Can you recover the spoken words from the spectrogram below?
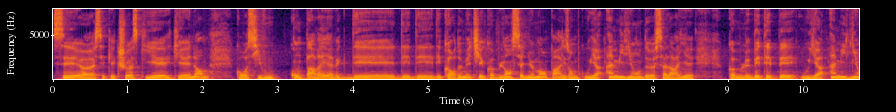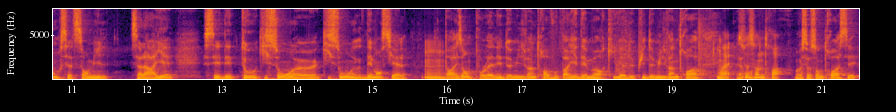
C'est quelque chose qui est, énorme. Quand, si vous comparez avec des, des, corps de métier comme l'enseignement, par exemple, où il y a un million de salariés, comme le BTP, où il y a 1 700 000 salariés, c'est des taux qui sont, euh, qui sont démentiels. Hmm. Par exemple, pour l'année 2023, vous parliez des morts qu'il y a depuis 2023. Ouais, 63. 63, c'est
